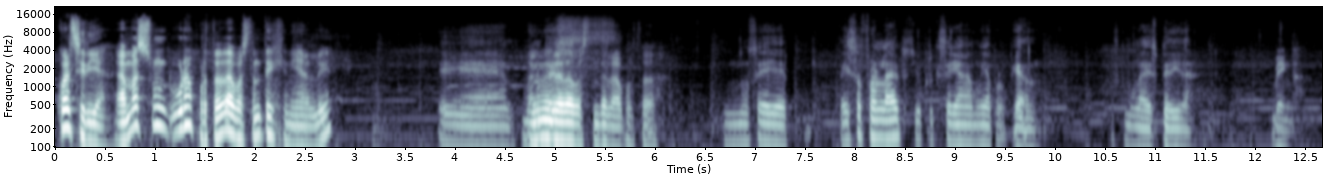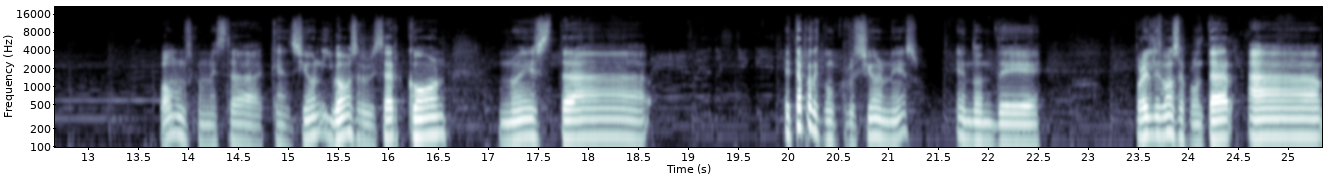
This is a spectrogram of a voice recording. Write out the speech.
¿cuál sería? Además, un- una portada bastante genial, ¿eh? eh, A mí me pues, agrada bastante la portada. No sé, Days of Our Lives yo creo que sería muy apropiado. Es como la despedida. Venga. Vámonos con esta canción y vamos a regresar con nuestra etapa de conclusiones, en donde por ahí les vamos a preguntar a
